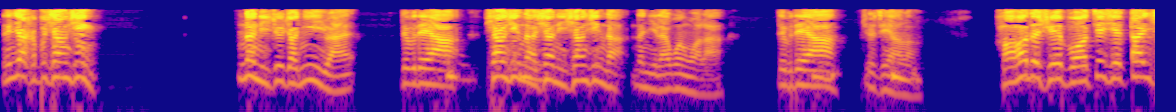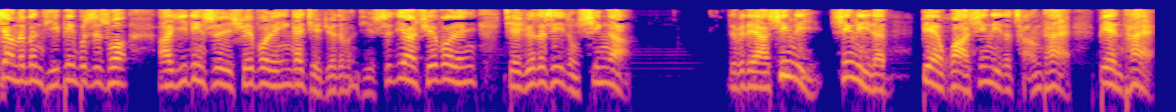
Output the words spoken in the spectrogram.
人家还不相信，那你就叫逆缘，对不对啊？嗯相信的，嗯像你相信的，那你来问我了，对不对啊？嗯就这样了。嗯好好的学佛，这些单向的问题，并不是说啊，一定是学佛人应该解决的问题。实际上，学佛人解决的是一种心啊，对不对啊？心理心理的变化，心理的常态变态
